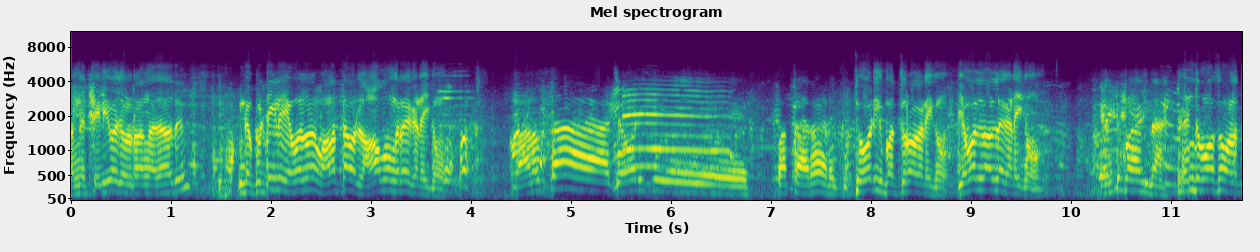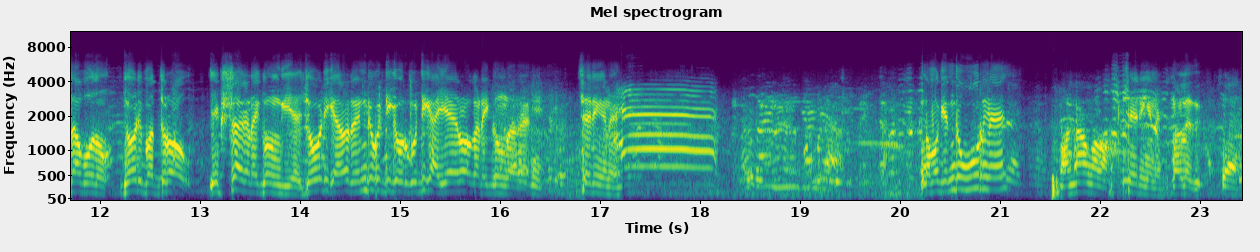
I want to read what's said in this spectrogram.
அண்ணன் தெளிவா சொல்றாங்க. அதாவது இந்த குட்டிகளை எவ்வளவு வளர்த்தா லாபங்கிறது கிடைக்கும். வளர்த்தா ஜோடிக்கு பத்தாயிரம் ரூபா கிடைக்கும். ஜோடிக்கு பத்து ரூபா கிடைக்கும். எவ்வளவு நாள்ல கிடைக்கும்? ரெண்டு மாசம் வளர்த்தா போதும். ஜோடி பத்து ரூபா எக்ஸ்ட்ரா கிடைக்கும் இங்க ஜோடிக்கு அதாவது ரெண்டு குட்டிக்கு ஒரு குட்டிக்கு ஐயாயிரம் ரூபா கிடைக்குங்க சரிங்கண்ணே. நமக்கு எந்த ஊருண்ணே? பண்ணாங்களாம் சரிங்கண்ணே. நல்லது. சரி.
